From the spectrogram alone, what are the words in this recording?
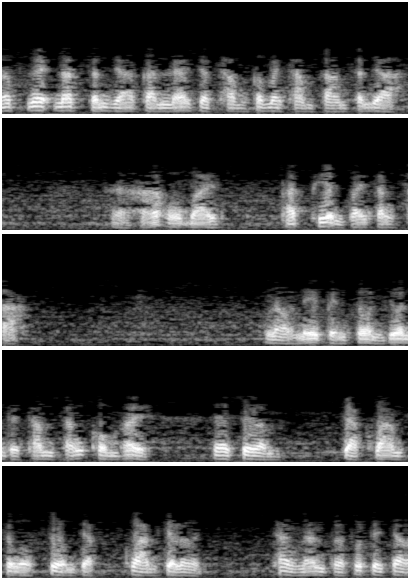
นับเละนัดสัญญากันแล้วจะทำก็ไม่ทำตามสัญญา หาโอบายพัดเพี้ยนไปต่างๆ เหล่านี้เป็นต้นย้วนแต่ทำสังคมให้เสื่อมจากความสงบเสื่อมจากความเจริญ ทั้งนั้นพระพุทธเจ้า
